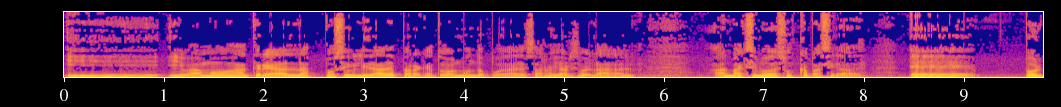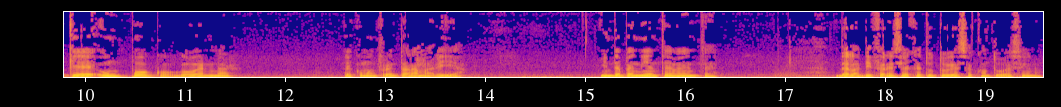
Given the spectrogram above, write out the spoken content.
y, vamos a crear las posibilidades para que todo el mundo pueda desarrollarse ¿verdad? al máximo de sus capacidades. Eh, porque un poco gobernar es como enfrentar a María. Independientemente de las diferencias que tú tuvieses con tu vecino,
